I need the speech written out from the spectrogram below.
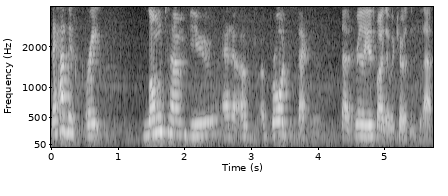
they have this great long-term view and a, a broad perspective. That really is why they were chosen for that.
